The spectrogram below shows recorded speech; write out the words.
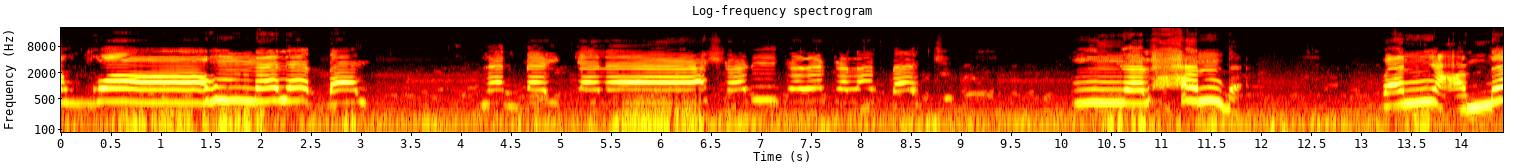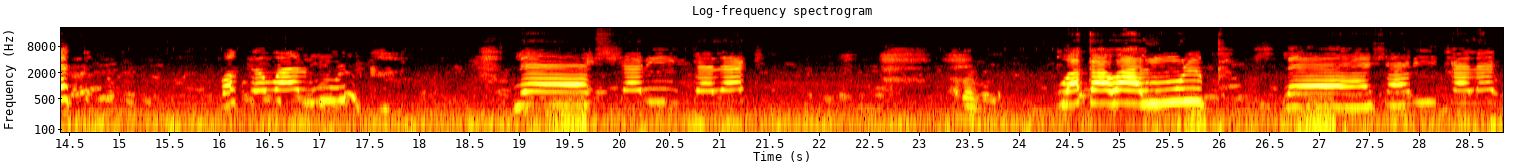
اللهم الحمد والنعمة لك والملك لا شريك لك আবার বলো لك والملك لا شريك لك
